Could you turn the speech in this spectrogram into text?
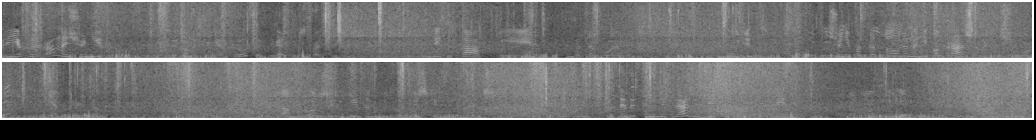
приехали рано, еще нет. Сезон еще не открылся, с 9 числа сегодня. Здесь вот кафе. Вот такое вот будет. Еще не подготовлено, не покрашено, ничего. Не открыто. Там тоже какие-то будут кафешки, ресторанчики. Вот, с этой стороны пляжа здесь лестница. Мы не лестница, посмотрим,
